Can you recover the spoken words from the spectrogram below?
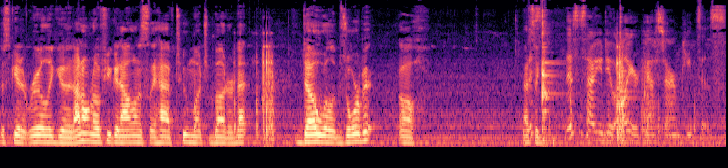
Just get it really good. I don't know if you can honestly have too much butter. That dough will absorb it. Oh, that's This, a this is how you do all your cast iron pizzas.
